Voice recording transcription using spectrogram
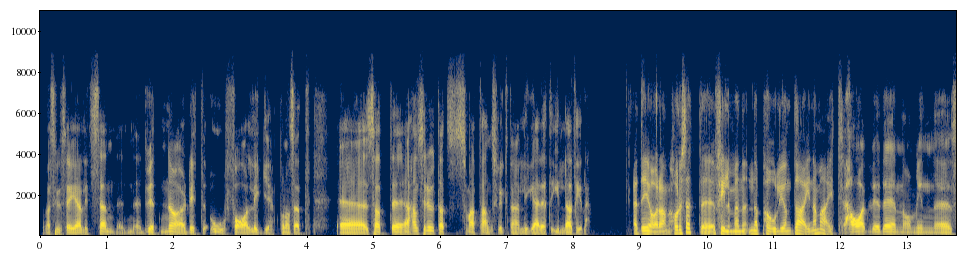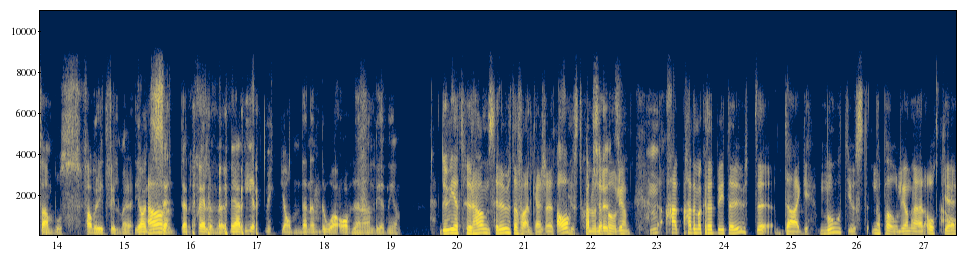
vad ska vi säga, lite sen, du vet nördigt ofarlig på något sätt. Eh, så att eh, han ser ut att, som att han skulle kunna ligga rätt illa till. Ja, det gör han. Har du sett eh, filmen Napoleon Dynamite? Ja, det är en av min eh, sambos favoritfilmer. Jag har inte Ja. sett den själv, men jag vet mycket om den ändå av den anledningen. Du vet hur han ser ut i alla fall kanske? Ja, just själva absolut. Napoleon. Mm. Ha- Hade man kunnat byta ut eh, Doug mot just Napoleon här och Ja. eh,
